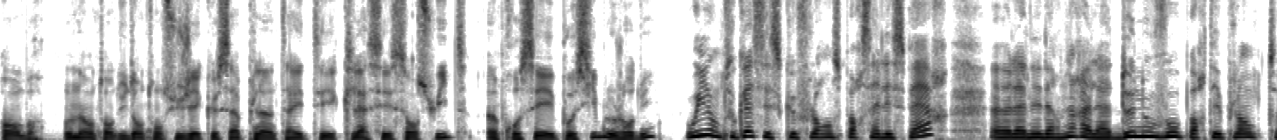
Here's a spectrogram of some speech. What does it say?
Ambre, on a entendu dans ton sujet que sa plainte a été classée sans suite. Un procès est possible aujourd'hui? Oui, en tout cas, c'est ce que Florence Porcel espère. Euh, l'année dernière, elle a de nouveau porté plainte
